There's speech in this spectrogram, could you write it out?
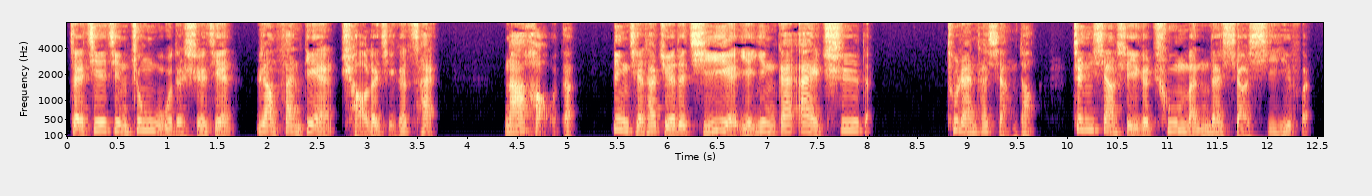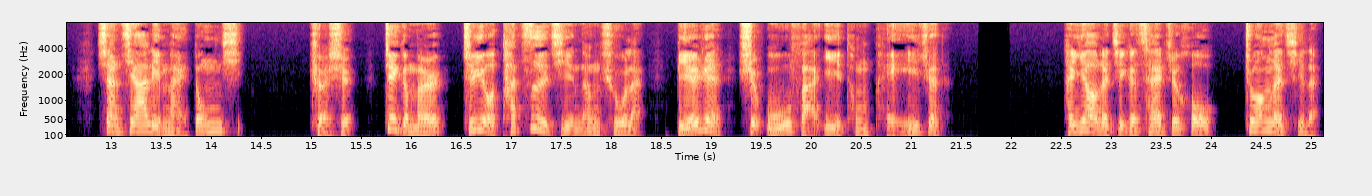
在接近中午的时间，让饭店炒了几个菜，拿好的，并且他觉得齐野也应该爱吃的。突然，他想到，真像是一个出门的小媳妇儿，向家里买东西。可是这个门只有他自己能出来，别人是无法一同陪着的。他要了几个菜之后，装了起来，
